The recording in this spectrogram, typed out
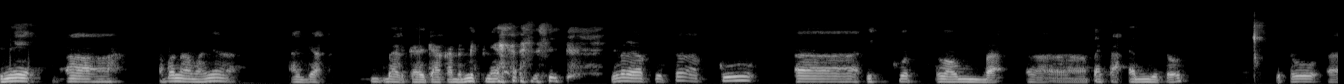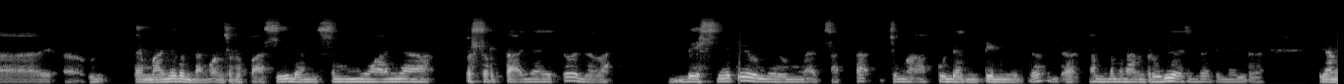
ini uh, apa namanya agak balik ke akademiknya. Jadi pada waktu itu aku uh, ikut lomba uh, PKM gitu. Itu uh, uh, temanya tentang konservasi dan semuanya pesertanya itu adalah base-nya itu ilmu-ilmu eksakta cuma aku dan tim itu teman-teman antro juga sebenarnya timnya gitu. Yang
